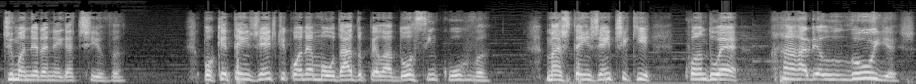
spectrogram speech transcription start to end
de maneira negativa. Porque tem gente que, quando é moldado pela dor, se encurva. Mas tem gente que, quando é, aleluias,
